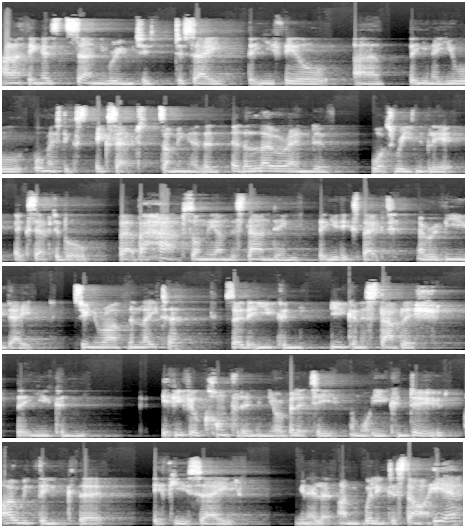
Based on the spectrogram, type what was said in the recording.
and I think there's certainly room to to say that you feel uh, that you know you will almost ex- accept something at the at the lower end of what's reasonably acceptable but perhaps on the understanding that you'd expect a review date sooner rather than later, so that you can you can establish that you can, if you feel confident in your ability and what you can do. I would think that if you say, you know, look, I'm willing to start here,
